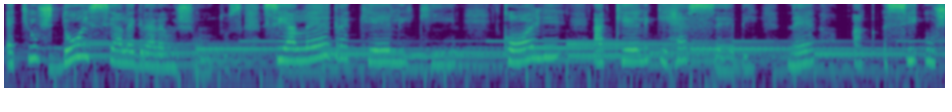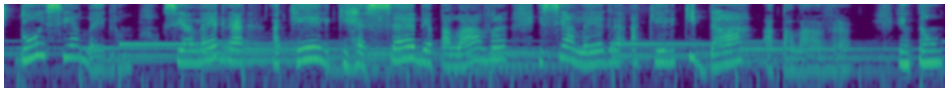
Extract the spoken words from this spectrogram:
é que os dois se alegrarão juntos. Se alegra aquele que colhe, aquele que recebe, né? Se os dois se alegram, se alegra aquele que recebe a palavra e se alegra aquele que dá a palavra. Então,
